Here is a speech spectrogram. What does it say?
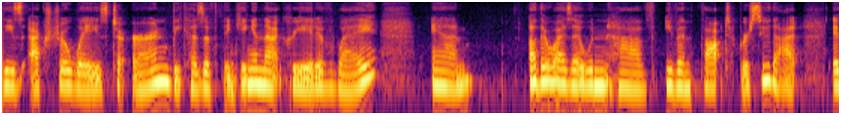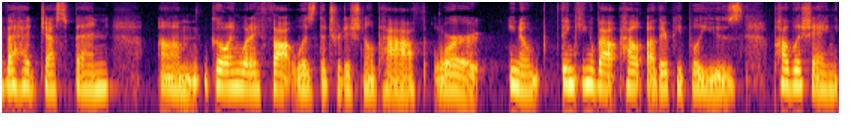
these extra ways to earn because of thinking in that creative way. And otherwise, I wouldn't have even thought to pursue that if I had just been um, going what I thought was the traditional path or you know, thinking about how other people use publishing.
